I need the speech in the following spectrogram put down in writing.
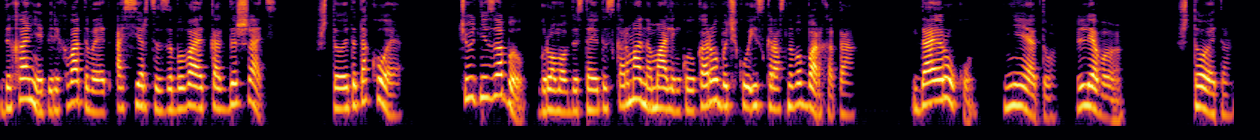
Дыхание перехватывает, а сердце забывает, как дышать. Что это такое? Чуть не забыл. Громов достает из кармана маленькую коробочку из красного бархата. Дай руку. Не эту, левую. Что это?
